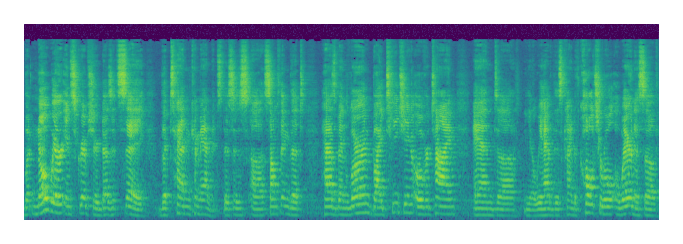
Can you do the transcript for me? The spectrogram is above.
but nowhere in Scripture does it say the Ten Commandments. This is uh, something that has been learned by teaching over time, and uh, you know we have this kind of cultural awareness of,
